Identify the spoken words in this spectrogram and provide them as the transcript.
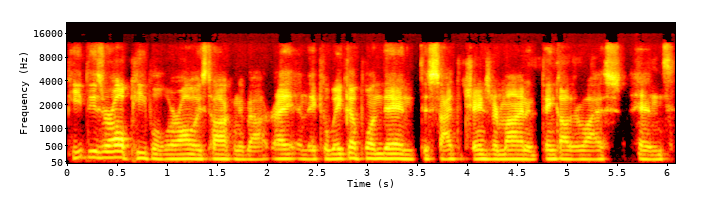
these are all people we're always talking about, right? And they could wake up one day and decide to change their mind and think otherwise. And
